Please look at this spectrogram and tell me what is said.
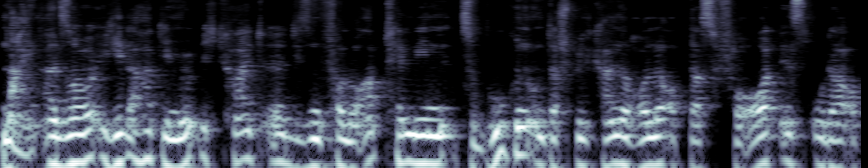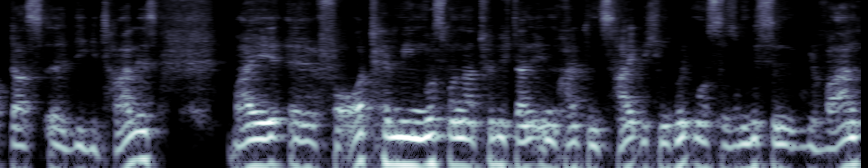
Nein, also jeder hat die Möglichkeit, äh, diesen Follow-up-Termin zu buchen und das spielt keine Rolle, ob das vor Ort ist oder ob das äh, digital ist. Bei äh, Vor-Ort-Terminen muss man natürlich dann eben halt den zeitlichen Rhythmus so ein bisschen gewahren,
